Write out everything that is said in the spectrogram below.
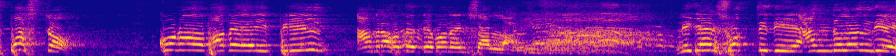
স্পষ্ট। কোনোভাবে এই বিল আমরা হতে দেব না ইনশাল্লাহ নিজের শক্তি দিয়ে, আন্দোলন দিয়ে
